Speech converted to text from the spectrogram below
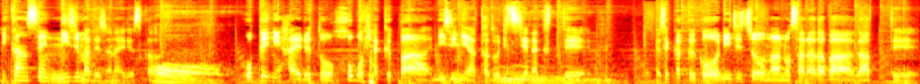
いかんせん2時までじゃないですか。オペに入るとほぼ 100%2 時にはたどり着けなくて。せっかくこう理事長のあのサラダバーがあって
